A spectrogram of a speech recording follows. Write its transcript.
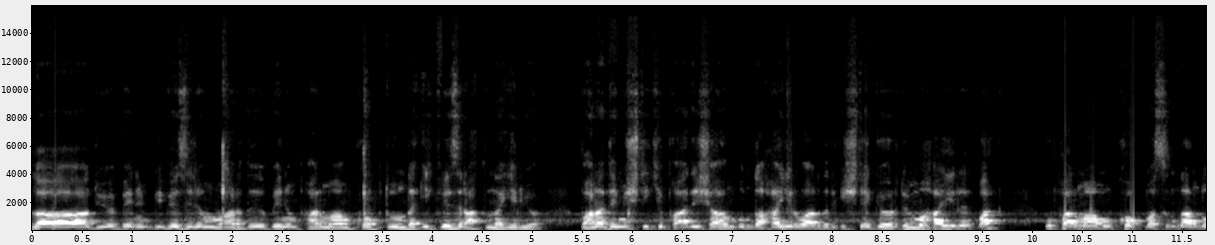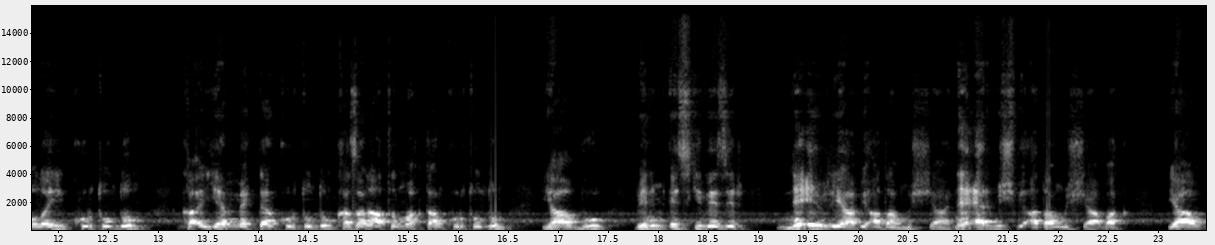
La diyor benim bir vezirim vardı. Benim parmağım koptuğunda ilk vezir aklına geliyor. Bana demişti ki padişahım bunda hayır vardır. İşte gördün mü hayırı? Bak bu parmağımın kopmasından dolayı kurtuldum. Yenmekten kurtuldum. Kazana atılmaktan kurtuldum. Ya bu benim eski vezir ne evliya bir adammış ya. Ne ermiş bir adammış ya. Bak ya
